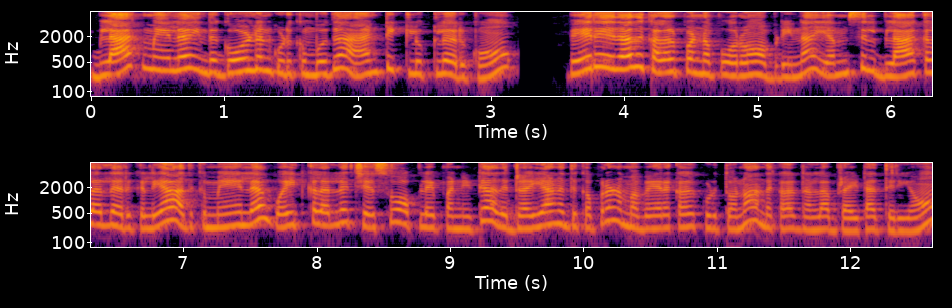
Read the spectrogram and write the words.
பிளாக் மேலே இந்த கோல்டன் கொடுக்கும்போது ஆன்டிக் லுக்கில் இருக்கும். வேறு ஏதாவது கலர் பண்ண போகிறோம் அப்படின்னா எம்சில் பிளாக் கலரில் இருக்கு இல்லையா அதுக்கு மேலே ஒயிட் கலரில் செஸ்ஸோ அப்ளை பண்ணிவிட்டு அது ட்ரை ஆனதுக்கப்புறம் நம்ம வேறு கலர் கொடுத்தோன்னா அந்த கலர் நல்லா ப்ரைட்டாக தெரியும்.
